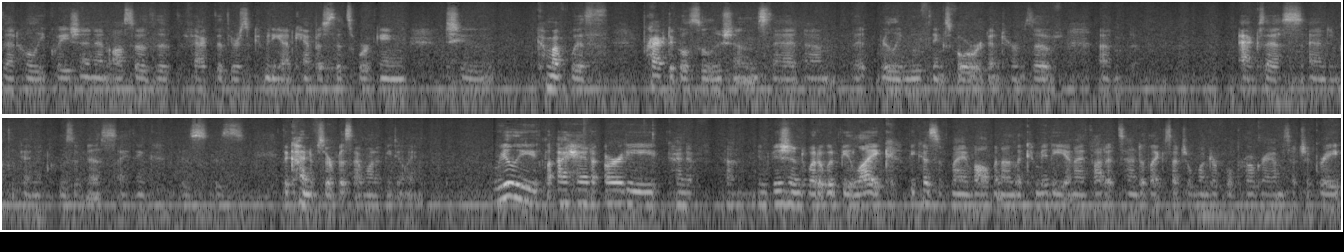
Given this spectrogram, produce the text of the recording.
that whole equation, and also the, the fact that there's a committee on campus that's working to come up with practical solutions that, um, that really move things forward in terms of um, access and, inclu and inclusiveness, I think, is, is the kind of service I want to be doing. Really, I had already kind of um, envisioned what it would be like because of my involvement on the committee, and I thought it sounded like such a wonderful program, such a great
